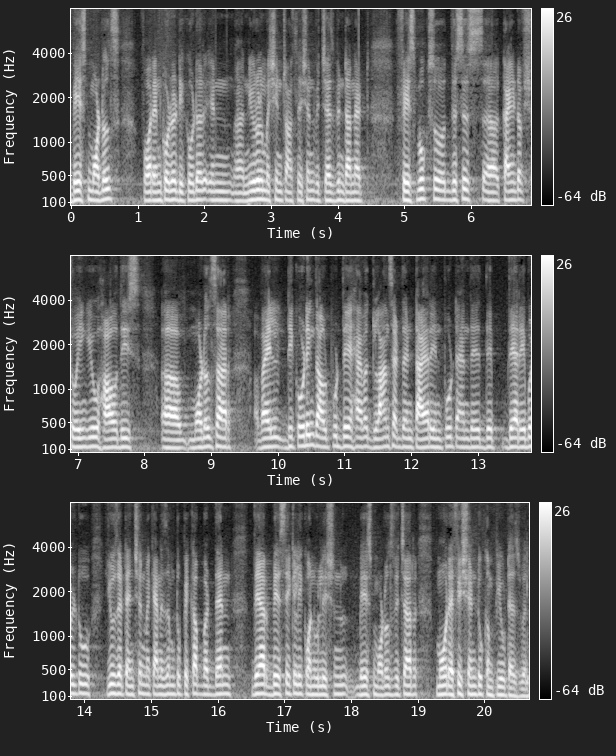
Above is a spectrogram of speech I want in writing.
based models for encoder decoder in neural machine translation, which has been done at Facebook. So this is kind of showing you how these models are while decoding the output, they have a glance at the entire input and they, they, they are able to use attention mechanism to pick up, but then they are basically convolution based models which are more efficient to compute as well.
